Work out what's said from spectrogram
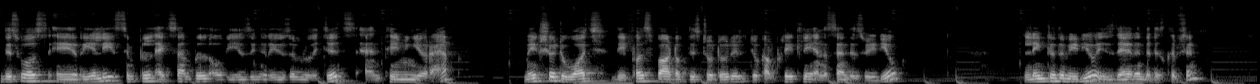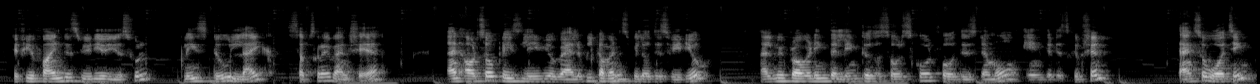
This was a really simple example of using reusable widgets and theming your app. Make sure to watch the first part of this tutorial to completely understand this video. Link to the video is there in the description if you find this video useful please do like subscribe and share and also please leave your valuable comments below this video I'll be providing the link to the source code for this demo in the description. Thanks for watching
